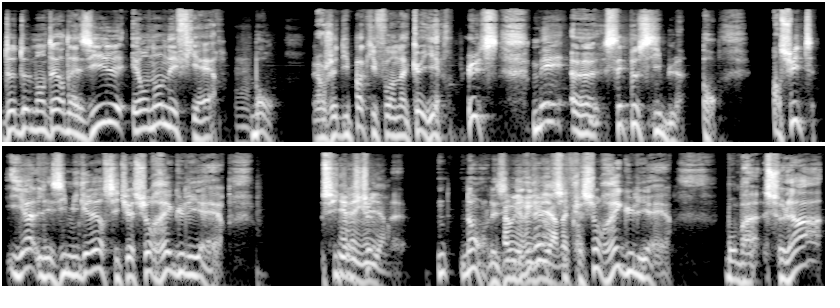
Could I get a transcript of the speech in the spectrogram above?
de demandeurs d'asile et on en est fier. Mmh. Bon, alors je dis pas qu'il faut en accueillir plus, mais euh, c'est possible. Bon, ensuite il y a les immigrés en situation régulière. Situation... Irrégulière. Non, les immigrés ah oui, en situation régulière. Bon ben cela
